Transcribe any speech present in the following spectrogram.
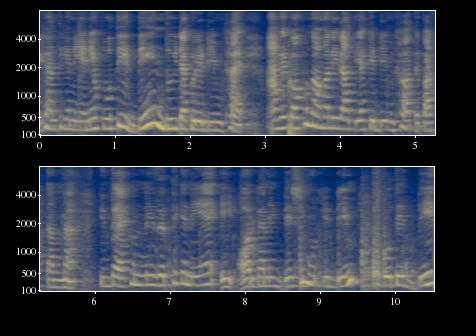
এখান থেকে নিয়ে নিয়ে প্রতিদিন দুইটা করে ডিম খায়। আগে কখনো আমার এই রাদিয়াকে ডিম খাওয়াতে পারতাম না। কিন্তু এখন নিজের থেকে নিয়ে এই অর্গানিক দেশি মুরগির ডিম প্রতিদিন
